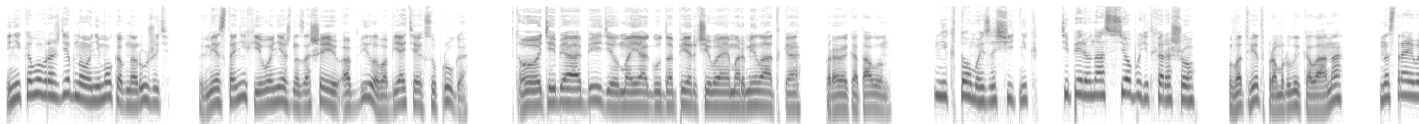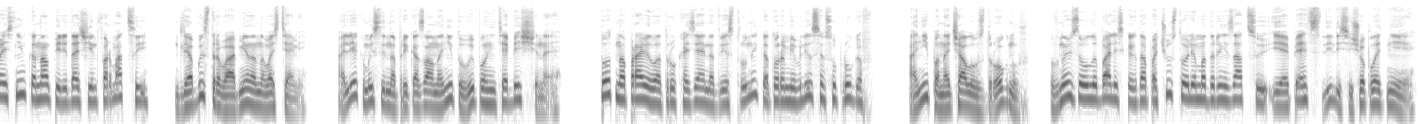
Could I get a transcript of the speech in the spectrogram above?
и никого враждебного не мог обнаружить. Вместо них его нежно за шею обвила в объятиях супруга. «Кто тебя обидел, моя гудоперчивая мармеладка?» – пророкотал он. «Никто, мой защитник. Теперь у нас все будет хорошо». В ответ промурлыкала она, настраивая с ним канал передачи информации для быстрого обмена новостями. Олег мысленно приказал Наниту выполнить обещанное. Тот направил от рук хозяина две струны, которыми влился в супругов. Они, поначалу вздрогнув, вновь заулыбались, когда почувствовали модернизацию и опять слились еще плотнее.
